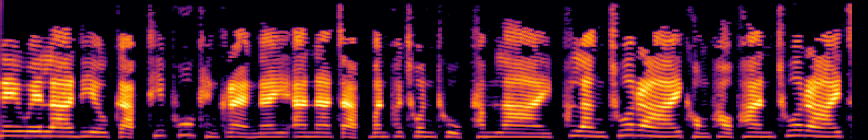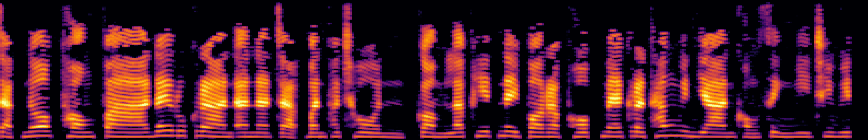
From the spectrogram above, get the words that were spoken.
ในเวลาเดียวกับที่ผู้แข็งแกร่งในอาณาจักรบรรพชนถูกทำลาย พลังชั่วร้ายของเผ่าพันธุ์ชั่วร้ายจากนอกท้องฟ้าได้รุกรานอาณาจักรบรรพชน กล่อมละพิษในปรภพแม้กระทั่งวิญญาณของสิ่งมีชีวิต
